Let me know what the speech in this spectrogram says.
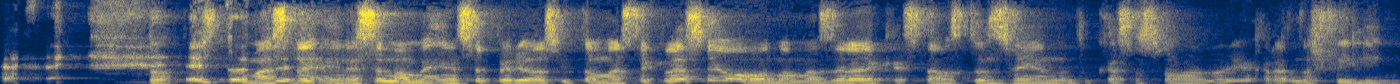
¿Tomaste en ese momento, en ese periodo sí tomaste clase o nomás era de que estabas tú ensayando en tu casa solo y agarrando feeling?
